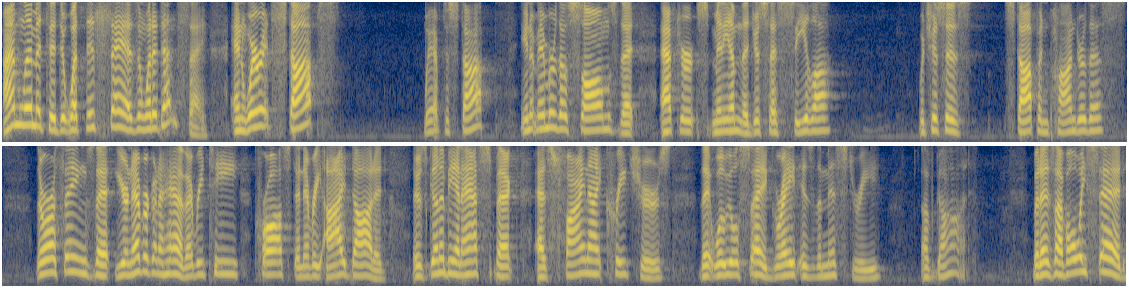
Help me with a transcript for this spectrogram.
I'm limited to what this says and what it doesn't say. And where it stops, we have to stop. You know, remember those Psalms that after many of them that just says Selah, which just says stop and ponder this. There are things that you're never going to have every T crossed and every I dotted. There's going to be an aspect as finite creatures that we will say, Great is the mystery of God. But as I've always said,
